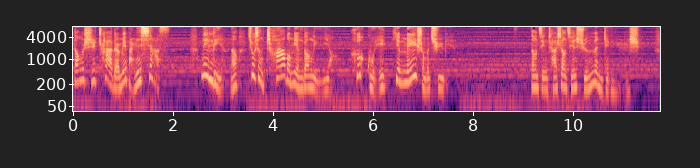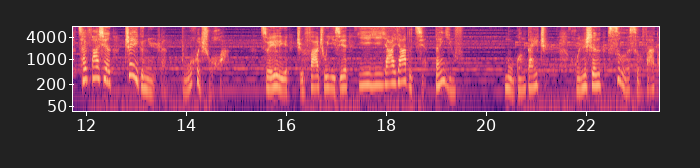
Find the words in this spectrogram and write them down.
当时差点没把人吓死，那脸呢就像插到面缸里一样，和鬼也没什么区别。当警察上前询问这个女人时，才发现这个女人不会说话。嘴里只发出一些咿咿呀呀的简单音符，目光呆滞，浑身瑟瑟发抖。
